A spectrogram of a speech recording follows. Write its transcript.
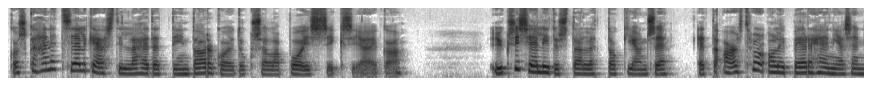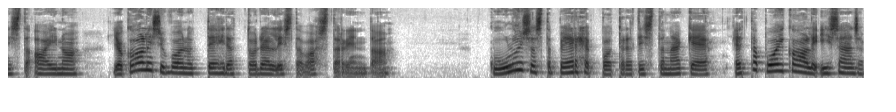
koska hänet selkeästi lähetettiin tarkoituksella pois siksi aikaa. Yksi selitys tälle toki on se, että Arthur oli perheenjäsenistä ainoa, joka olisi voinut tehdä todellista vastarintaa. Kuuluisasta perhepotretista näkee, että poika oli isänsä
